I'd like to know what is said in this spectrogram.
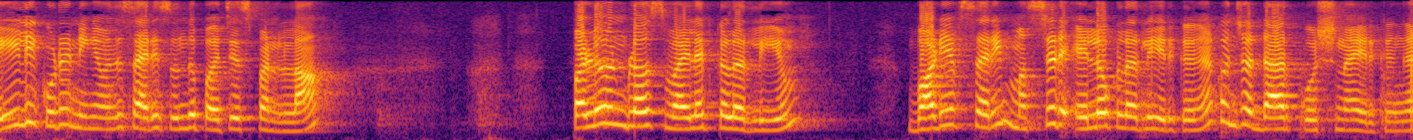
டெய்லி கூட நீங்கள் வந்து சாரீஸ் வந்து பர்ச்சேஸ் பண்ணலாம். பழுவன் அண்ட் ப்ளவுஸ் வயலட் கலர்லேயும் body of saree mustard yellow கலர்லேயும் இருக்குங்க. கொஞ்சம் டார்க் போர்ஷனாக இருக்குங்க.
